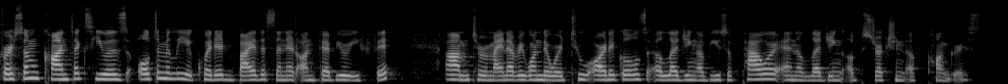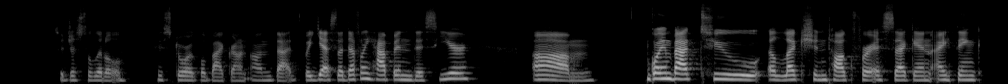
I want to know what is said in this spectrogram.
For some context, he was ultimately acquitted by the Senate on February 5th. Um, to remind everyone, there were two articles alleging abuse of power and alleging obstruction of Congress. So just a little historical background on that. But yes, that definitely happened this year. Um, going back to election talk for a second, I think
